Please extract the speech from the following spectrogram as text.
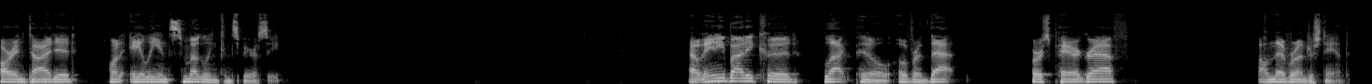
are indicted on alien smuggling conspiracy. How anybody could blackpill over that first paragraph, I'll never understand.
